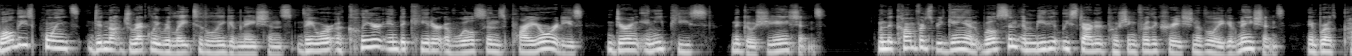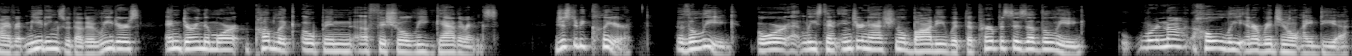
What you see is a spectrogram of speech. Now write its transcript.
While these points did not directly relate to the League of Nations, they were a clear indicator of Wilson's priorities during any peace negotiations. When the conference began, Wilson immediately started pushing for the creation of the League of Nations, in both private meetings with other leaders and during the more public, open, official League gatherings. Just to be clear, the League, or at least an international body with the purposes of the League, were not wholly an original idea.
